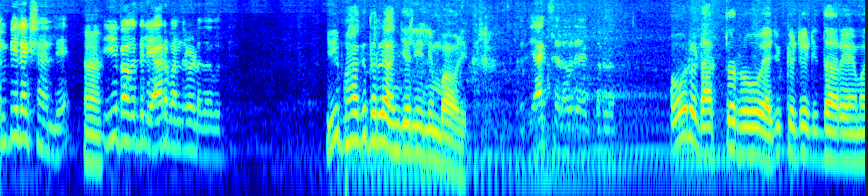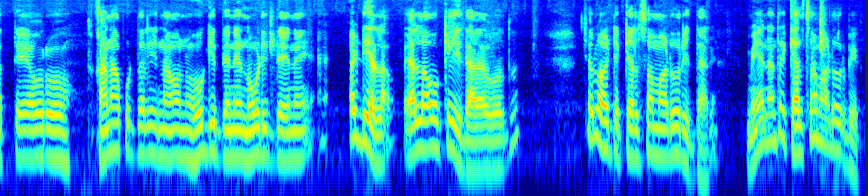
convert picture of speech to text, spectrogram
ಎಂ ಪಿ ಎಲೆಕ್ಷನ್ ಅಲ್ಲಿ ಹಾ. ಈ ಭಾಗದಲ್ಲಿ ಯಾರು ಬಂದರೆ ಒಳ್ಳೆದಾಗುತ್ತೆ? ಈ ಭಾಗದಲ್ಲಿ ಅಂಜಲಿ ಲಿಂಬಾವಳಿಕರ್. ಯಾಕೆ ಸರ್ ಅವ್ರು ಯಾಕೆ ಅವರು ಡಾಕ್ಟರು ಎಜುಕೇಟೆಡ್ ಇದ್ದಾರೆ. ಮತ್ತು ಅವರು ಖಾನಾಪುರದಲ್ಲಿ ನಾನು ಹೋಗಿದ್ದೇನೆ ನೋಡಿದ್ದೇನೆ. ಅಡ್ಡಿಯಲ್ಲ ಎಲ್ಲ ಓಕೆ ಇದ್ದಾವೆ ಅವ್ರದ್ದು ಚಲೋ ಅಷ್ಟೇ ಕೆಲಸ ಮಾಡೋರು ಇದ್ದಾರೆ ಮೇನ್ ಅಂದರೆ ಕೆಲಸ ಮಾಡೋರು ಬೇಕು.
